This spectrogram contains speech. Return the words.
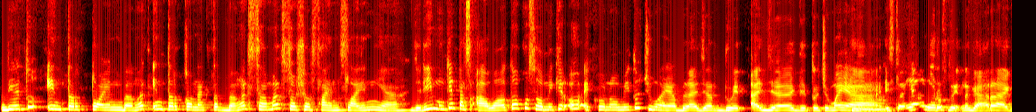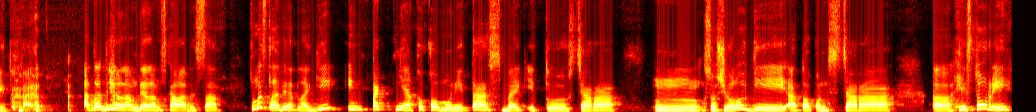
dia tuh intertwined banget interconnected banget sama social science lainnya. Jadi mungkin pas awal tuh aku selalu mikir oh ekonomi itu cuma ya belajar duit aja gitu cuma ya hmm. istilahnya ngurus duit negara gitu kan. Atau dalam dalam skala besar. Cuma setelah lihat lagi impactnya ke komunitas baik itu secara hmm, sosiologi ataupun secara uh, history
